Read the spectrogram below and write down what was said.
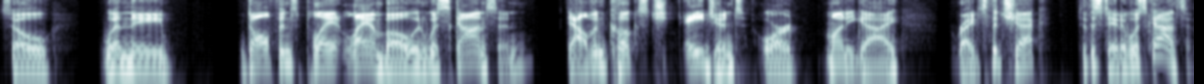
So when the Dolphins play at Lambeau in Wisconsin, Dalvin Cook's agent or money guy writes the check to the state of Wisconsin,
